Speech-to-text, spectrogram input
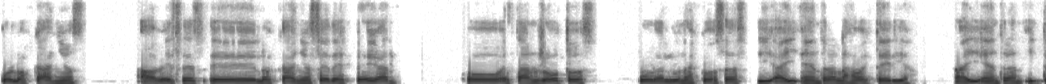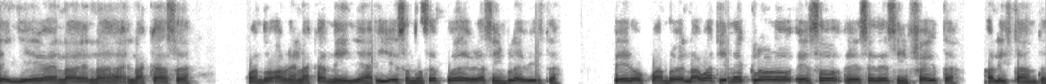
por los caños, a veces eh, los caños se despegan o están rotos por algunas cosas y ahí entran las bacterias ahí entran y te llega en la, en la, en la casa cuando abres la canilla y eso no se puede ver a simple vista. Pero cuando el agua tiene cloro, eso se desinfecta al instante.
